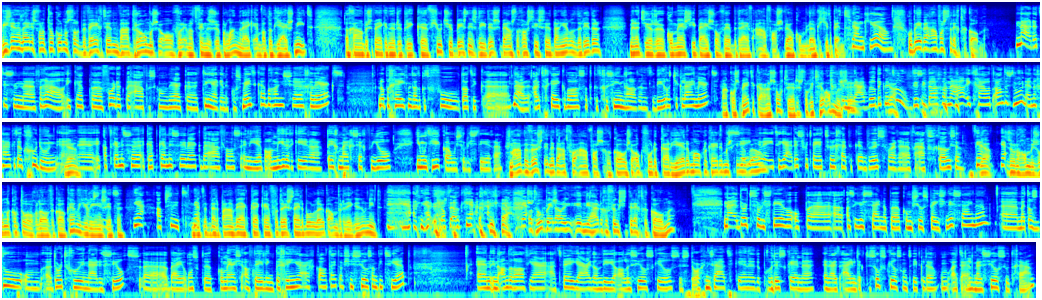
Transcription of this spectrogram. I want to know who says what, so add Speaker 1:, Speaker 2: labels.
Speaker 1: Wie zijn de leiders van de toekomst? Wat beweegt hen? Waar dromen ze over? En wat vinden ze belangrijk en wat ook juist niet? Dat gaan we bespreken in de rubriek eh, Future Business Leaders. Bij ons de gast is eh, Danielle de Ridder, manager eh, commercie bij softwarebedrijf AVAS. Welkom, leuk dat je er bent.
Speaker 2: Dankjewel.
Speaker 1: Hoe ben je bij AVAS terechtgekomen?
Speaker 2: Nou, dat is een uh, verhaal. Ik heb uh, voordat ik bij AVAS kwam werken... tien jaar in de cosmetica-branche uh, gewerkt. En op een gegeven moment had ik het gevoel dat ik nou, uitgekeken was... dat ik het gezien had en dat het wereldje klein werd.
Speaker 1: Maar cosmetica en software is toch iets heel anders, hè?
Speaker 2: Daar wilde ik naartoe. Ja. Dus ik dacht van, nou, ik ga wat anders doen... en dan ga ik het ook goed doen. En ja. ik, had kennissen, ik heb kennissen werken bij AVAS... en die hebben al meerdere keren tegen mij gezegd van... joh, je moet hier komen solliciteren.
Speaker 1: Maar bewust inderdaad voor AVAS gekozen... ook voor de carrière mogelijkheden misschien
Speaker 2: Zeker
Speaker 1: ook wel?
Speaker 2: Zeker weten, ja. Dus voor twee jaar terug heb ik bewust voor, voor AVAS gekozen.
Speaker 1: Ja, ja, het is ook nog een bijzonder kantoor, geloof ik ook, hè, waar jullie
Speaker 2: absoluut.
Speaker 1: in zitten.
Speaker 2: Ja, absoluut.
Speaker 1: Met, met een paar werkplekken en voor de rest een heleboel leuke andere dingen, of niet?
Speaker 2: Ja, ja klopt ook, ja.
Speaker 1: ja. Want hoe ben je nou in die huidige functie terechtgekomen?
Speaker 2: Nou, door te solliciteren op, uh, als eerste zijn op uh, commercieel specialist zijn. Uh, met als doel om door te groeien naar de sales. bij ons op de commercieafdeling begin je eigenlijk altijd als je een salesambitie hebt. En in anderhalf jaar à twee jaar dan leer je alle sales skills. Dus de organisatie kennen, de product kennen. En uiteindelijk de soft skills ontwikkelen om uiteindelijk naar de sales toe te gaan.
